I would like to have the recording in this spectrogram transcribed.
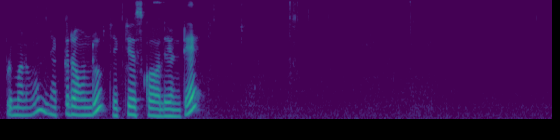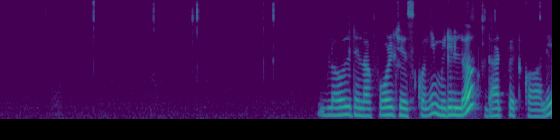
ఇప్పుడు మనము నెక్ రౌండ్ చెక్ చేసుకోవాలి అంటే బ్లౌజ్ని ఇలా ఫోల్డ్ చేసుకొని మిడిల్లో డాట్ పెట్టుకోవాలి.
